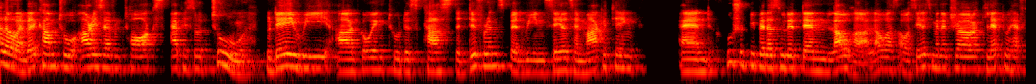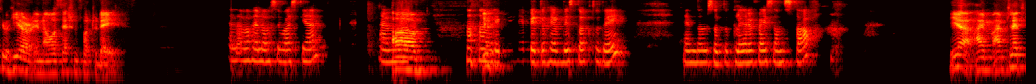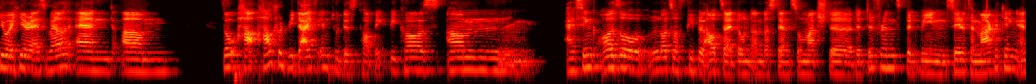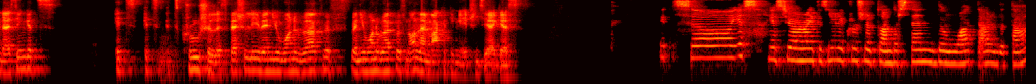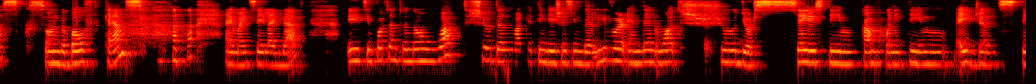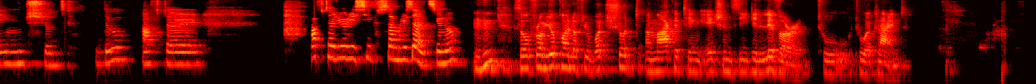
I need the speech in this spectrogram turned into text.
Hello and welcome to RE7 Talks episode 2. Today we are going to discuss the difference between sales and marketing and who should be better suited than Laura. Laura is our sales manager. Glad to have you here in our session for today. Hello, hello, Sebastian. I'm um, yeah. really happy to have this talk today and also to clarify some stuff. Yeah, I'm I'm glad you are here as well. And um, so how how should we dive into this topic? Because um, I think also lots of people outside don't understand so much the the difference between sales and marketing, and I think it's it's it's it's crucial, especially when you want to work with when you want to work with an online marketing agency. I guess. It's uh, yes, yes, you are right. It's really crucial to understand the, what are the tasks on the both camps. I might say like that. It's important to know what should a marketing agency deliver, and then what should your sales team, company team, agents team should do after after you receive some results you know mm-hmm. so from your point of view what should a marketing agency deliver to to a client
